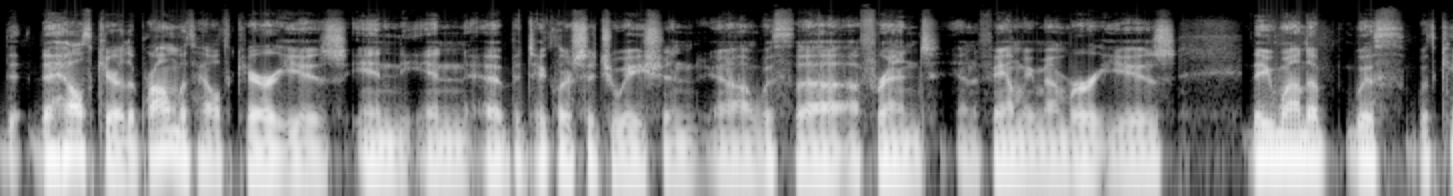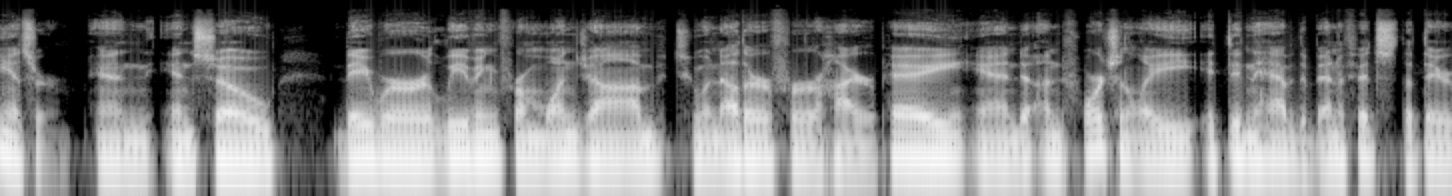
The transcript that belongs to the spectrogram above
the, the healthcare. The problem with healthcare is in in a particular situation uh, with uh, a friend and a family member is they wound up with with cancer, and and so they were leaving from one job to another for higher pay, and unfortunately, it didn't have the benefits that they.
